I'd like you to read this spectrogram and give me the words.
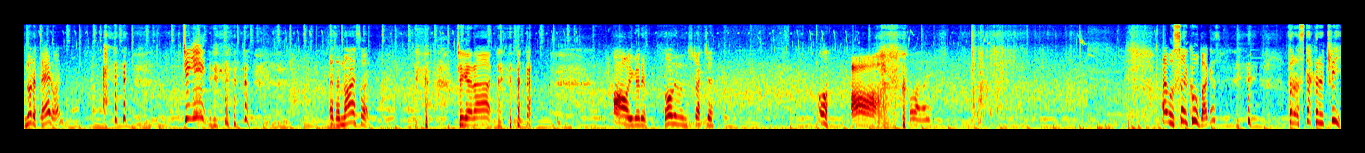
Not a bad one. Check it! That's a nice one. Check it out. oh, you got him. Hold him in structure. Oh. Oh. Come on, buddy. That was so cool, buggers. Thought I was stuck on a tree.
